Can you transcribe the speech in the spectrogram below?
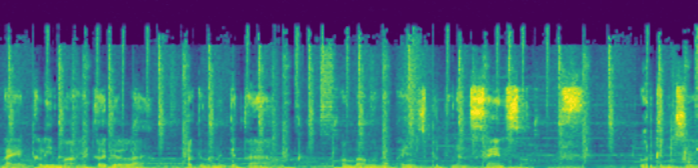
Nah, yang kelima itu adalah bagaimana kita membangun apa yang disebut dengan sense of urgency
